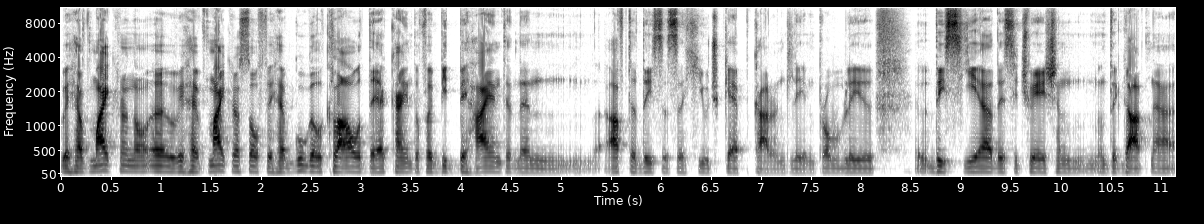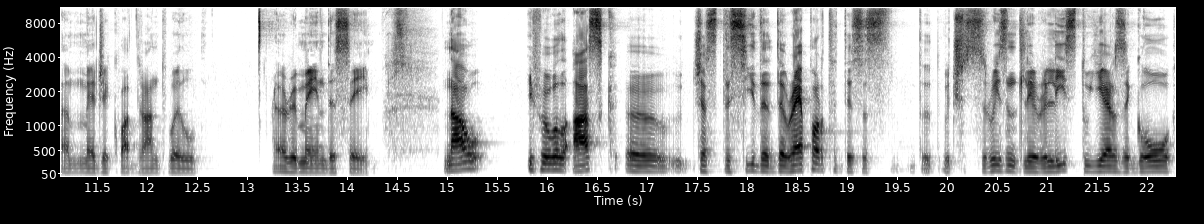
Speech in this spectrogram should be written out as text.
we have uh, we have Microsoft, we have Google Cloud. They're kind of a bit behind, and then after this is a huge gap currently. And probably uh, this year the situation, the Gartner Magic Quadrant will uh, remain the same. Now if we will ask uh, just to see the, the report, this is the, which is recently released two years ago,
